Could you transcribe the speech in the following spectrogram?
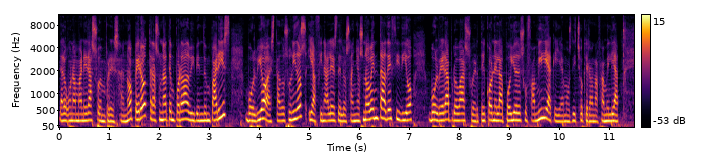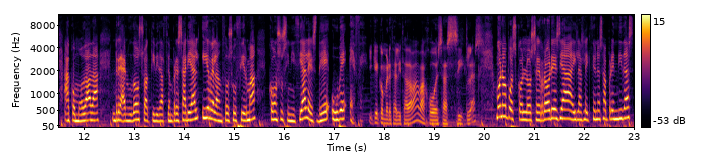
de alguna manera su empresa, ¿no? Pero tras una temporada viviendo en París, volvió a Estados Unidos y a finales de los años 90 decidió volver a probar suerte con el apoyo de su familia, que ya hemos dicho que era una familia acomodada, reanudó su actividad empresarial y relanzó su firma con sus iniciales DVF. ¿Y qué comercializaba bajo esas siglas? Bueno, pues con los errores ya y las lecciones aprendidas,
